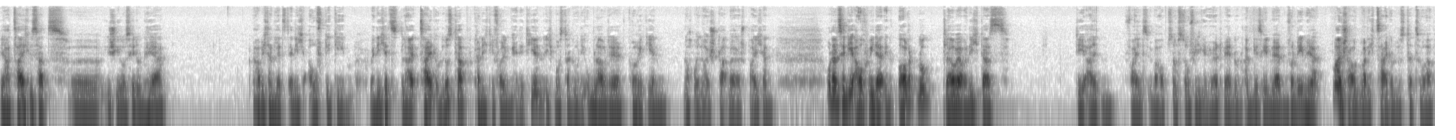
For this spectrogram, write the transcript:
ja, Zeichensatz-Issues äh, hin und her habe ich dann letztendlich aufgegeben. Wenn ich jetzt Zeit und Lust habe, kann ich die Folgen editieren. Ich muss dann nur die Umlaute korrigieren, nochmal neu äh, speichern. Und dann sind die auch wieder in Ordnung. Glaube aber nicht, dass die alten Files überhaupt noch so viel gehört werden und angesehen werden. Von dem her mal schauen, wann ich Zeit und Lust dazu habe,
